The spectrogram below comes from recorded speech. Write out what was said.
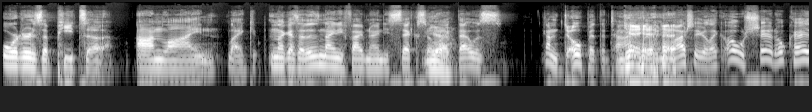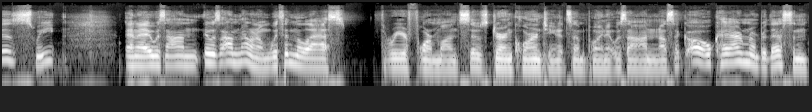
orders a pizza online. Like and like I said, this is 95, 96. So Yeah. like that was kind of dope at the time. Yeah, But when you watch it, you're like, oh shit, okay, this is sweet. And it was on. It was on. I don't know. Within the last three or four months, it was during quarantine. At some point, it was on, and I was like, oh, okay, I remember this. And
